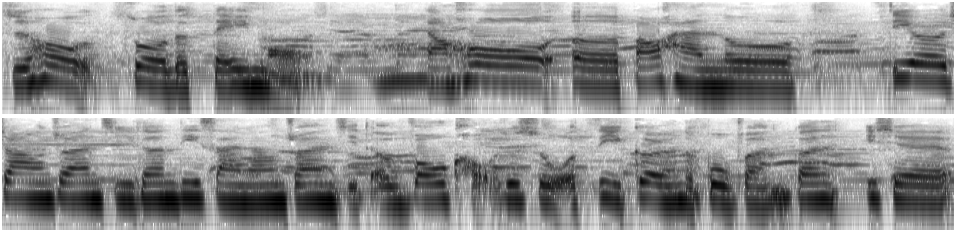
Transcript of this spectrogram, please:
之后做的 demo，然后呃，包含了第二张专辑跟第三张专辑的 vocal，就是我自己个人的部分，跟一些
